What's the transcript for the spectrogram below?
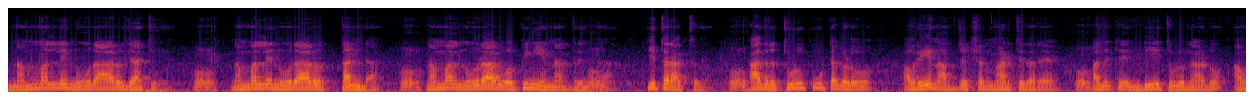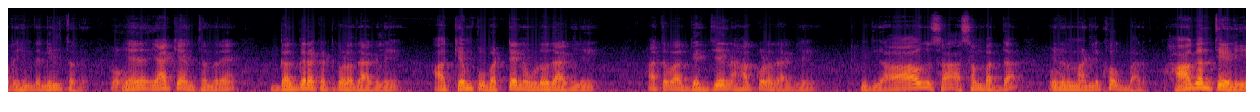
ನಮ್ಮಲ್ಲೇ ನೂರಾರು ಜಾತಿ ನಮ್ಮಲ್ಲೇ ನೂರಾರು ತಂಡ ನಮ್ಮಲ್ಲಿ ನೂರಾರು ಒಪಿನಿಯನ್ ಆದ್ರಿಂದ ಈ ಥರ ಆಗ್ತದೆ. ಆದ್ರೆ ತುಳುಕೂಟಗಳು ಅವ್ರೇನು ಅಬ್ಜೆಕ್ಷನ್ ಮಾಡ್ತಿದ್ದಾರೆ ಅದಕ್ಕೆ ಇಡೀ ತುಳುನಾಡು ಅವರ ಹಿಂದೆ ನಿಲ್ತದೆ. ಯಾಕೆ ಅಂತಂದರೆ ಗಗ್ಗರ ಕಟ್ಕೊಳ್ಳೋದಾಗಲಿ ಆ ಕೆಂಪು ಬಟ್ಟೆನ ಉಡೋದಾಗಲಿ ಅಥವಾ ಗೆಜ್ಜೆನ ಹಾಕ್ಕೊಳ್ಳೋದಾಗಲಿ ಇದು ಯಾವುದು ಸಹ ಅಸಂಬದ್ಧ ಇದನ್ನು ಮಾಡ್ಲಿಕ್ಕೆ ಹೋಗಬಾರ್ದು. ಹಾಗಂತೇಳಿ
